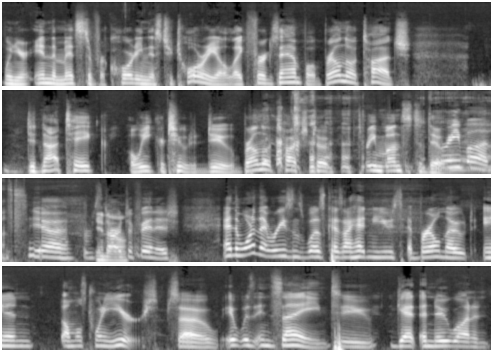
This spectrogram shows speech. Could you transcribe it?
when you're in the midst of recording this tutorial like for example braille note touch did not take a week or two to do braille note touch took three months to do Three months, yeah, from You start know. to finish. And then one of the reasons was because I hadn't used a Braille note in almost 20 years. So it was insane to get a new one and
